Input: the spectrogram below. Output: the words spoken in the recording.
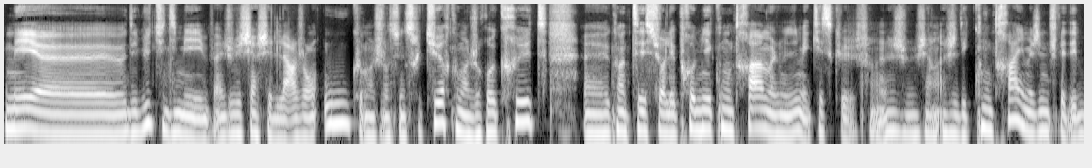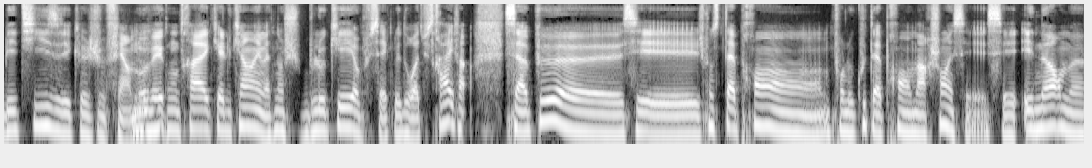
Mais euh, au début tu te dis mais ben, je vais chercher de l'argent où? Comment je lance une structure? Comment je recrute? Euh, quand tu es sur les premiers contrats moi je me dis mais qu'est-ce que enfin j'ai des contrats imagine je fais des bêtises et que je fais un Mhm. mauvais contrat à quelqu'un et maintenant je suis bloqué en plus avec le droit du travail enfin c'est un peu euh, c'est je pense que t'apprends en- pour le coup t'apprends en marchant et c'est c'est énorme euh,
